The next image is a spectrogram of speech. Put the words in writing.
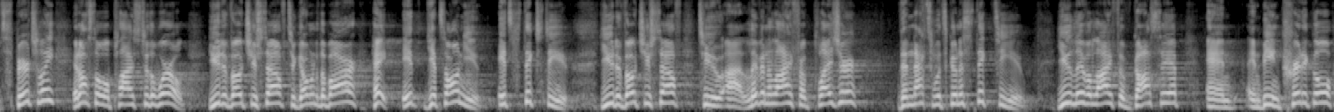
spiritually, it also applies to the world. You devote yourself to going to the bar, hey, it gets on you, it sticks to you. You devote yourself to uh, living a life of pleasure, then that's what's gonna stick to you. You live a life of gossip and, and being critical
